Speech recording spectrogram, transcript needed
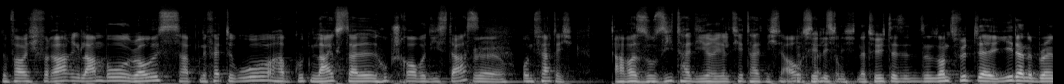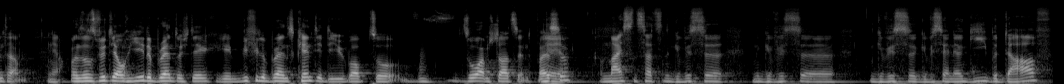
Dann fahre ich Ferrari, Lambo, Rolls, habe eine fette Uhr, habe guten Lifestyle, Hubschrauber, dies, das ja, ja. und fertig. Aber so sieht halt die Realität halt nicht aus. Natürlich also. nicht. Natürlich, das, sonst wird ja jeder eine Brand haben. Ja. Und sonst wird ja auch jede Brand durch die Ecke gehen. Wie viele Brands kennt ihr, die überhaupt so, so am Start sind? Weißt ja, du? Ja. Und meistens hat es eine gewisse, eine gewisse, eine gewisse, gewisse Energiebedarf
